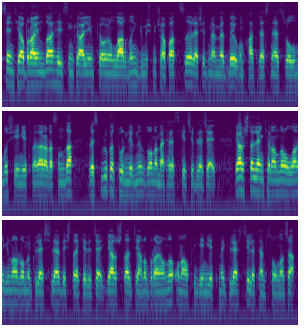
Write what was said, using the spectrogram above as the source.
Sentyabr ayında Helsinki Olimpiya oyunlarının gümüş mükafatçısı Rəşid Məmmədbəyovun xatirəsinə həsr olunmuş yeniyetmələr arasında Respublika turnirinin zona mərhələsi keçiriləcək. Yarışda Lənkərandan olan Yunan Roma güləşçiləri də iştirak edəcək. Yarışda Cənub rayonu 16 yeniyetmə güləşçi ilə təmsil olunacaq.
